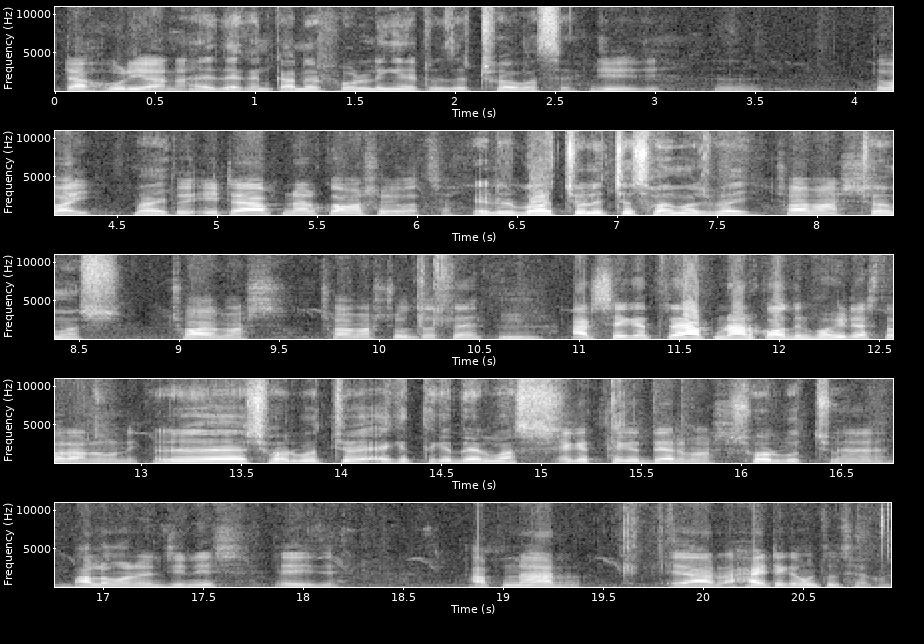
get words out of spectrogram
এটা হরিয়ানা। এই দেখেন কানের ফোল্ডিং এ টু জেড সব আছে। জি জি হ্যাঁ। তো ভাই ভাই। তো এটা আপনার ক মাস হবে বাচ্চা? এটার বয়স চলেছে ছয় মাস ভাই। ছয় মাস? ছয় মাস। ছয় মাস। ছয় মাস চলতেছে। আর সেক্ষেত্রে আপনার কদিন পর হিট আসতে পারে আনুমানিক? সর্বোচ্চ একের থেকে দেড় মাস। একের থেকে দেড় মাস। সর্বোচ্চ। হ্যাঁ ভালো মানের জিনিস। এই যে আপনার আর হাইটে কেমন চলছে এখন?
